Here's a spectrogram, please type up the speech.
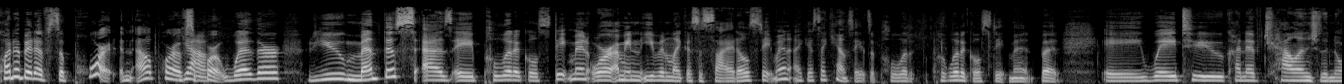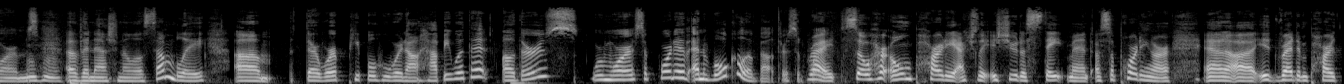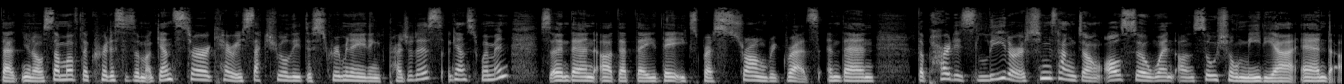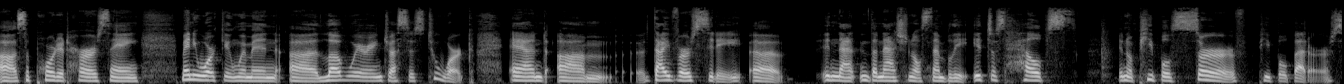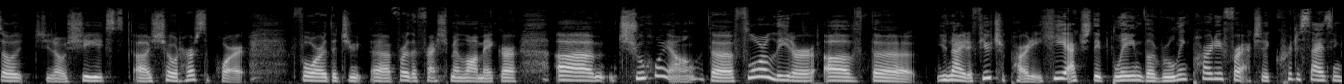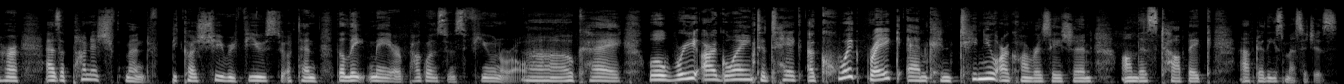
quite a bit of support, an outpour of Yeah. support. Whether you meant this as a political statement or, I mean, even like a societal statement. I guess I can't say it's a polit- political statement, but a way to kind of challenge the norms of the National Assembly. Um, there were people who were not happy with it. Others were more supportive and vocal about their support. Right. So her own party actually issued a statement uh, supporting her, and uh, it read in part that you know some of the criticism against her carries sexually discriminating prejudice against women, so, and then uh, that they they expressed strong regrets, and then. The party's leader, Shim Sang-jung, also went on social media and uh, supported her, saying many working women uh, love wearing dresses to work, and um, diversity uh, in that in the National Assembly it just helps you know people serve people better. So you know she uh, showed her support for the uh, for the freshman lawmaker um, Joo Ho-young, the floor leader of the United Future Party. He actually blamed the ruling party for actually criticizing her as a punishment because she refused to attend the late mayor Park Won-soon's funeral. Ah, okay. Well, we are going to take a quick break and continue our conversation on this topic after these messages.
